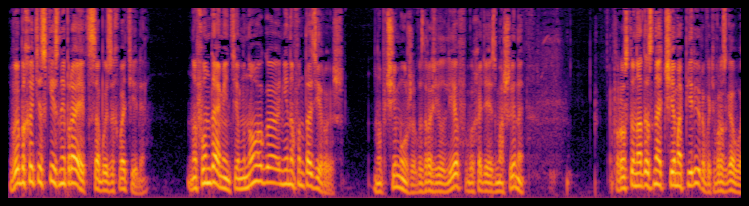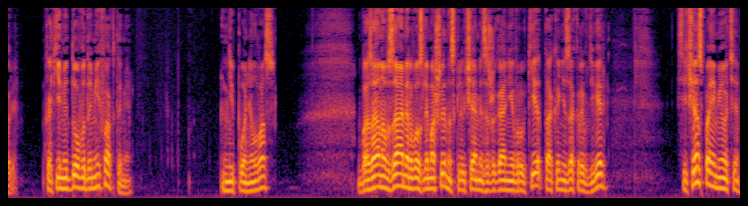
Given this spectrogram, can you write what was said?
«Вы бы хоть эскизный проект с собой захватили. На фундаменте много не нафантазируешь». «Ну почему же?» — возразил Лев, выходя из машины. «Просто надо знать, чем оперировать в разговоре, какими доводами и фактами». Не понял вас. Базанов замер возле машины с ключами зажигания в руке, так и не закрыв дверь. Сейчас поймете,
